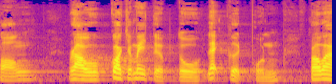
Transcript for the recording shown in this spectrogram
ของเราก็จะไม่เติบโตและเกิดผล เพราะว่า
